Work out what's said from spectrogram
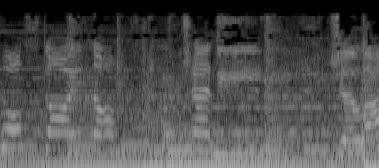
dôstojnosť učený, že láska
